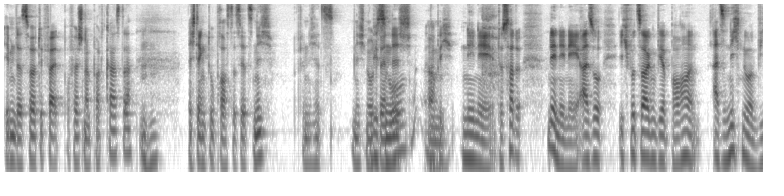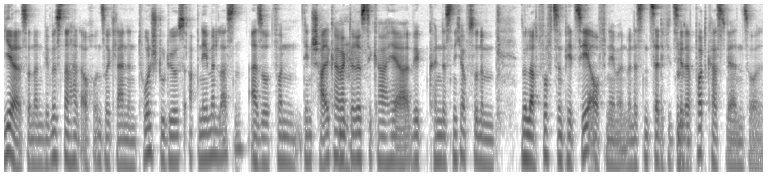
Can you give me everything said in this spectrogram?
eben der Certified Professional Podcaster. Mhm. Ich denke, du brauchst das jetzt nicht. Finde ich jetzt nicht notwendig. Wieso? Ähm, ich, nee, nee, das hatte, nee, nee, nee. Also ich würde sagen, wir brauchen, also nicht nur wir, sondern wir müssen dann halt auch unsere kleinen Tonstudios abnehmen lassen. Also von den Schallcharakteristika her, wir können das nicht auf so einem 0815 PC aufnehmen, wenn das ein zertifizierter mhm. Podcast werden soll.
